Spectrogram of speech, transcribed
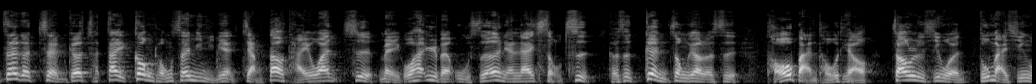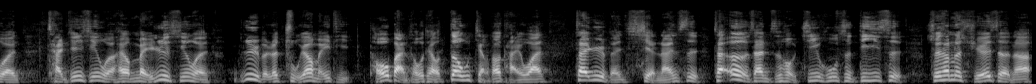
这个整个在共同声明里面讲到台湾是美国和日本五十二年来首次，可是更重要的是头版头条。朝日新闻、读买新闻、产经新闻，还有每日新闻，日本的主要媒体头版头条都讲到台湾。在日本，显然是在二战之后几乎是第一次，所以他们的学者呢，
